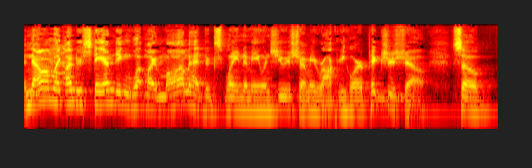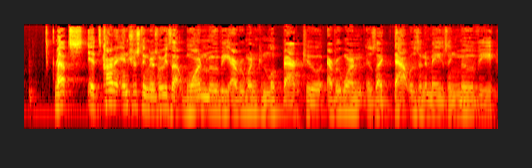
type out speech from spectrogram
and now I'm like understanding what my mom had to explain to me when she was showing me Rocky Horror Picture Show. So that's it's kind of interesting. There's always that one movie everyone can look back to. Everyone is like, "That was an amazing movie,"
